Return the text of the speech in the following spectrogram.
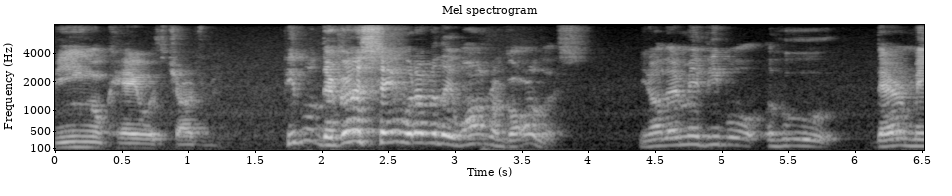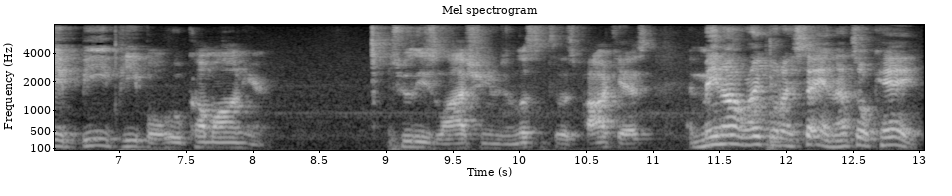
Being okay with judgment. People, they're gonna say whatever they want regardless. You know, there may be people who there may be people who come on here to these live streams and listen to this podcast and may not like what I say, and that's okay.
